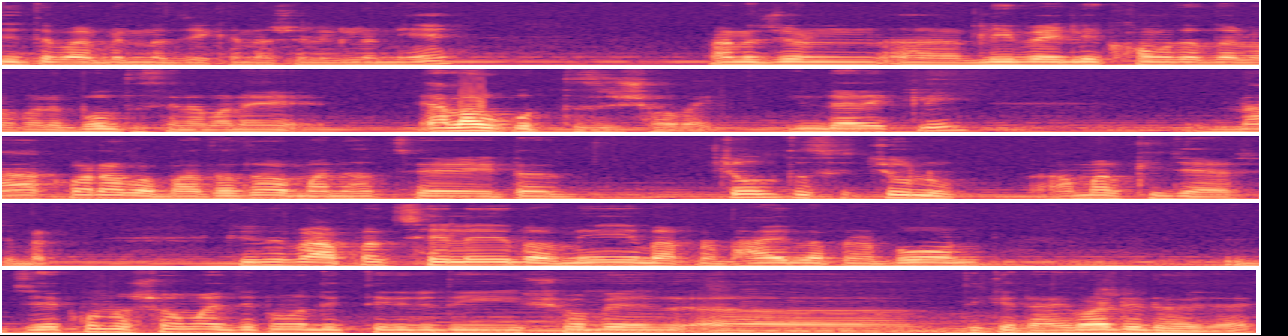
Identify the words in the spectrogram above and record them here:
দিতে পারবেন না যেখানে আসলে এগুলো নিয়ে মানুষজন লিবাইলি ক্ষমতাদার ব্যাপারে বলতেছে না মানে অ্যালাউ করতেছে সবাই। ইনডাইরেক্টলি না করা বা বাধা দেওয়া মানে হচ্ছে এটা চলতেছে, চলুক, আমার কি যায় আসে বাট কিন্তু আপনার ছেলে বা মেয়ে বা আপনার ভাই বা আপনার বোন যে কোনো সময়, যে কোনো দিক থেকে যদি সবের দিকে ডাইভার্টেড হয়ে যায়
